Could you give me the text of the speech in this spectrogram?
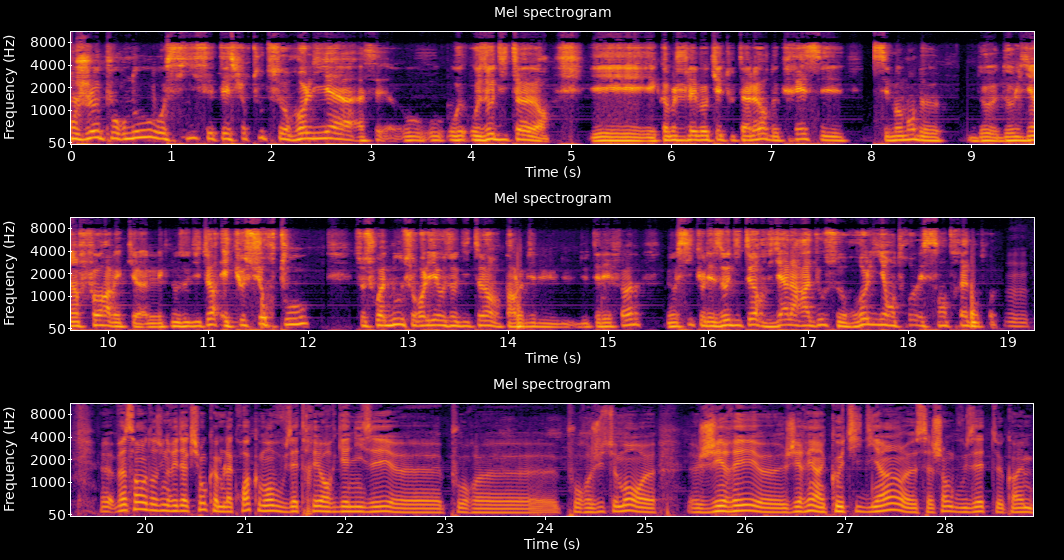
l'enjeu pour nous aussi, c'était surtout de se relier aux, auditeurs. Et, comme je l'évoquais tout à l'heure, de créer ces, moments de, de, lien fort avec nos auditeurs et que surtout, ce soit nous se relier aux auditeurs par le biais du, téléphone, mais aussi que les auditeurs via la radio se relient entre eux et s'entraident entre eux. Mmh. Euh, Vincent, dans une rédaction comme La Croix, comment vous vous êtes réorganisé euh, pour, euh, pour justement gérer, gérer un quotidien, sachant que vous êtes quand même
